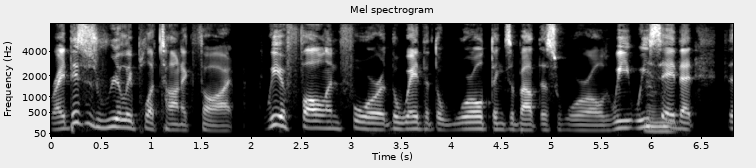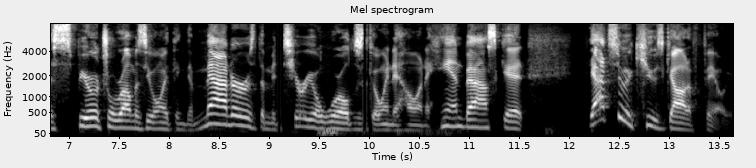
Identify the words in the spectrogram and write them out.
right? This is really Platonic thought. We have fallen for the way that the world thinks about this world. We we say that the spiritual realm is the only thing that matters. The material world is going to hell in a handbasket. That's to accuse God of failure.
